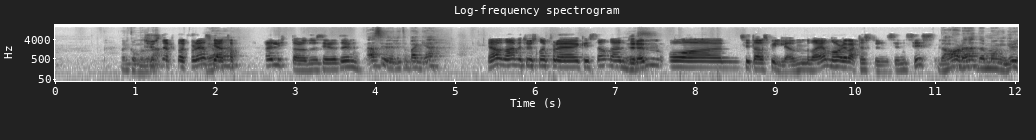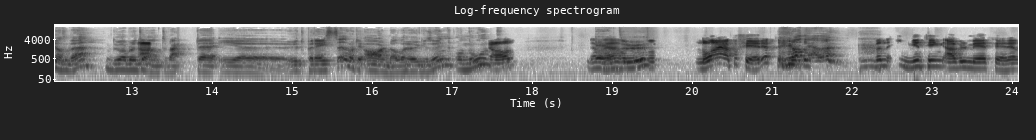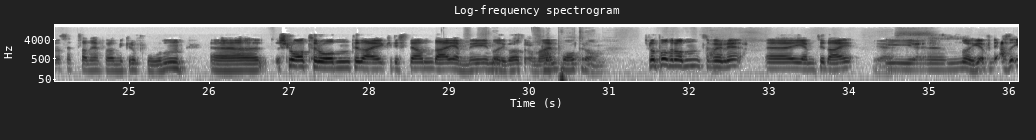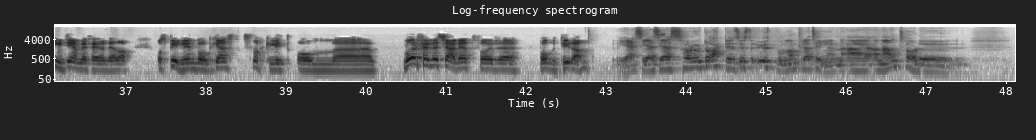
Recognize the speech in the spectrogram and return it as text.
velkommen til Tusen deg. hjertelig takk for det. Skal Ja, jeg takke for lytterne du sier det til? Jeg sier det litt til begge. Ja, nei, men Tusen takk for det, Kristian. Det er en Yes. drøm å sitte her og spille igjen med deg igjen. Nå har det vært en stund siden sist. Det har det. Det er mange grunner til det. Du har blant Ja. vært eh, i, eh, ute på reise. Du har vært i Arendal og Haugesund. Og nå Ja, Er du- Nå er jeg på ferie. Ja, det er det! Men ingenting er vel mer ferie enn å sette seg ned foran mikrofonen. Eh, slå av tråden til deg, Christian, der hjemme i Norge og Trondheim. Slå på tråden. Slå på tråden, selvfølgelig. eh, hjem til deg Yes. i eh, Norge. For altså, ingenting er mer ferie enn det, da. Å spille inn Bobcast, snakke litt om eh, vår felles kjærlighet for eh, Bob Dylan. Yes, yes, yes. Har du gjort noe artig i det siste utenom de tre tingene jeg jeg nevnte? Har du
